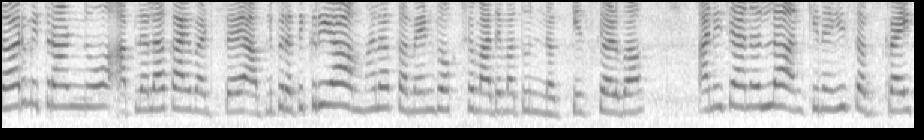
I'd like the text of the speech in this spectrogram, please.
तर मित्रांनो आपल्याला काय वाटतंय? आपली प्रतिक्रिया आम्हाला कमेंट बॉक्सच्या माध्यमातून नक्कीच कळवा. आणि चॅनलला आणखीनही सबस्क्राईब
